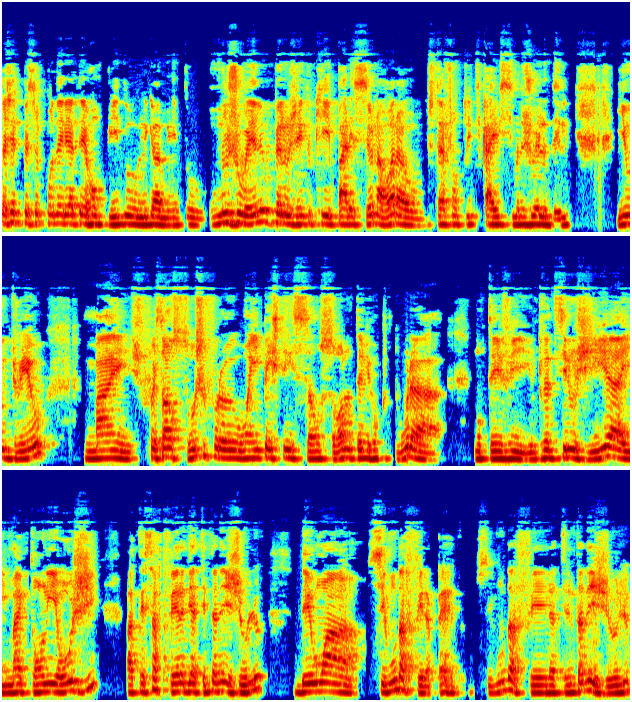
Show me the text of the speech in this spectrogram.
A gente pensou que poderia ter rompido o ligamento no joelho, pelo jeito que pareceu na hora. O Stefan Tweet caiu em cima do joelho dele e o drill, mas foi só um susto, foi uma hiperextensão só, não teve ruptura, não teve, não de cirurgia. E Mike Tomlin hoje a terça-feira, dia 30 de julho, deu uma segunda-feira, perdão, segunda-feira, 30 de julho,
